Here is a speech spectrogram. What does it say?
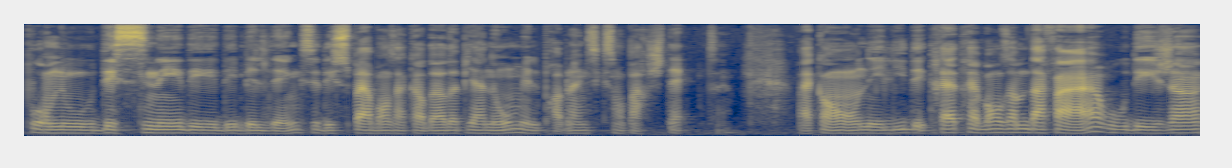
pour nous dessiner des, des buildings. C'est des super bons accordeurs de piano, mais le problème, c'est qu'ils sont pas architectes. Fait qu'on élit des très, très bons hommes d'affaires ou des gens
